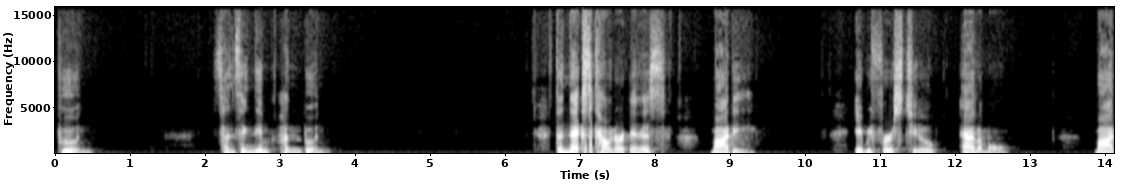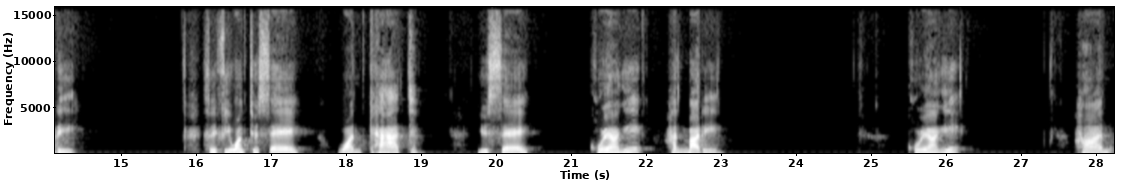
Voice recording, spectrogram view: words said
분. 선생님 한 분. The next counter is 마리. It refers to animal. 마리. So if you want to say one cat, you say 고양이 한 마리. 고양이 한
